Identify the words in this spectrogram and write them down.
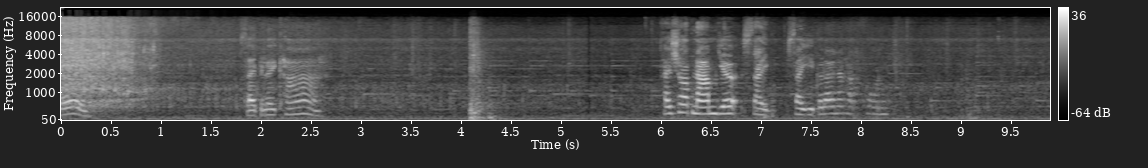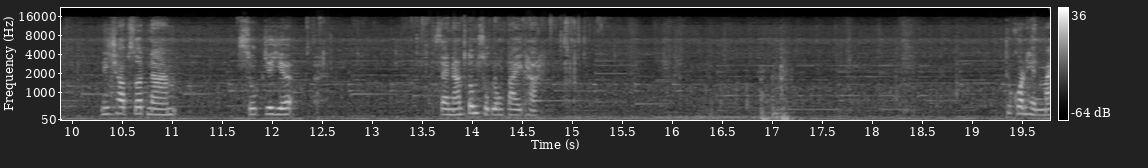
เลย ใส่ไปเลยค่ะ ใครชอบน้ำเยอะใส่ใส่อีกก็ได้นะคะทุกคน นี่ชอบซดน้ำซุปเยอะๆ ใส่น้ำต้มสุกลงไปค่ะ ทุกคนเห็นไหม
